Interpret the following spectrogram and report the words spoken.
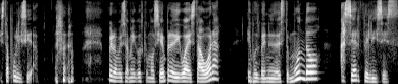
esta publicidad. bueno, mis amigos, como siempre digo a esta hora, hemos venido a este mundo a ser felices.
